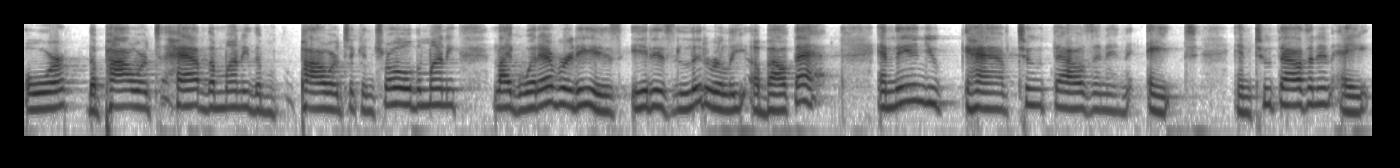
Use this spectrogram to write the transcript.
or the power to have the money, the power to control the money, like whatever it is, it is literally about that. And then you have 2008. In 2008,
